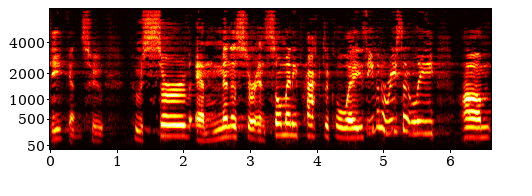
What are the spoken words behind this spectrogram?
deacons who, who serve and minister in so many practical ways. Even recently, um,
